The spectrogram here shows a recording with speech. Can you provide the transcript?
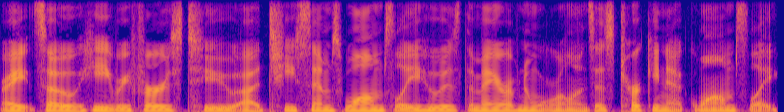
right? So he refers to uh, T. Semmes Walmsley, who is the mayor of New Orleans, as Turkey Neck Walmsley.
